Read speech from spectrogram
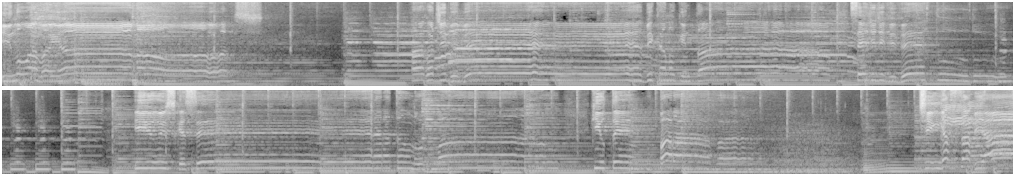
e no amanhã água de beber, bica no quintal, sede de viver tudo e o esquecer era tão normal que o tempo parava. Tinha sabiá,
